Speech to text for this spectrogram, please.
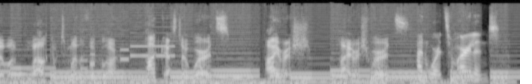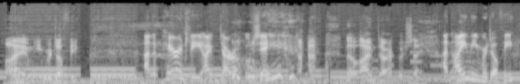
Welcome to Motherfoclóir, podcast about words, Irish, Irish words. and words from Ireland. I'm Emer Duffy. And apparently, I'm Dara O'Shea, no, I'm Dark O'Shea. and I'm Emer Duffy.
